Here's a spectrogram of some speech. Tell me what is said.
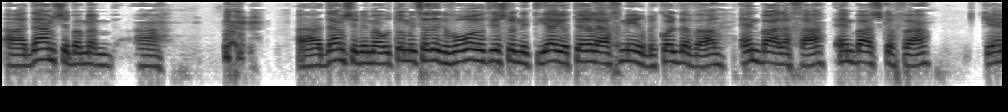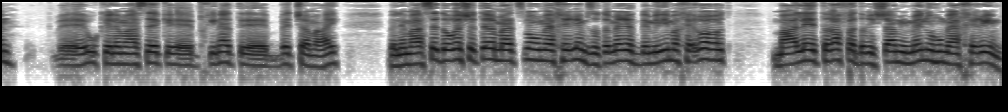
האדם, שבמ... האדם שבמהותו מצד הגבורות יש לו נטייה יותר להחמיר בכל דבר, הן בהלכה, הן בהשקפה, כן? והוא כלמעשה כבחינת אה, בית שמאי, ולמעשה דורש יותר מעצמו ומאחרים, זאת אומרת, במילים אחרות, מעלה את רף הדרישה ממנו ומאחרים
